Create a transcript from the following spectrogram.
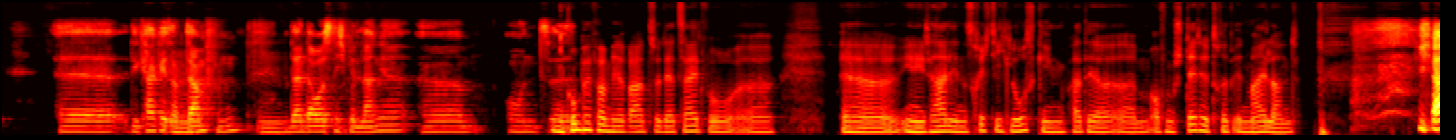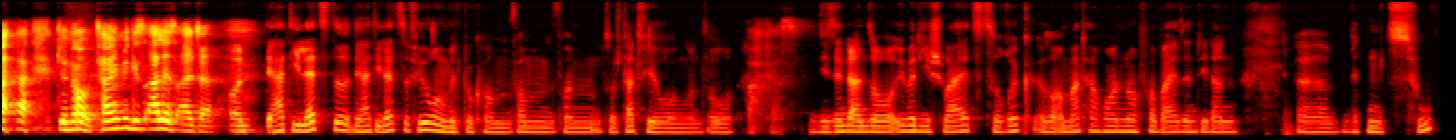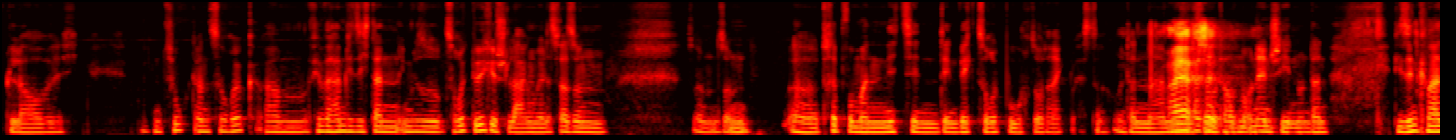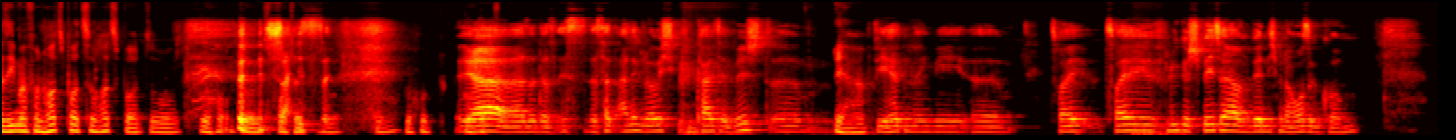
äh, die Kacke ist mhm. am Dampfen. Mhm. Und dann dauert es nicht mehr lange. Ähm, und, Ein äh Kumpel von mir war zu der Zeit, wo äh, äh, in Italien es richtig losging, war der ähm, auf dem Städtetrip in Mailand. Ja, genau. Timing ist alles, Alter. Und der hat die letzte, der hat die letzte Führung mitbekommen vom, vom zur Stadtführung und so. Ach krass. Die sind dann so über die Schweiz zurück, also am Matterhorn noch vorbei sind die dann äh, mit einem Zug, glaube ich. Mit dem Zug dann zurück. Ähm, auf jeden Fall haben die sich dann irgendwie so zurück durchgeschlagen, weil das war so ein, so ein, so ein äh, Trip, wo man nicht den, den Weg zurückbucht, so direkt, weißt du. Und dann haben ah, ja, wir so tausendmal unentschieden und dann die sind quasi immer von Hotspot zu Hotspot so. so, so Scheiße. So, ja, also das ist, das hat alle, glaube ich, kalt erwischt. Ähm, ja. Wir hätten irgendwie äh, zwei, zwei Flüge später und wären nicht mehr nach Hause gekommen.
